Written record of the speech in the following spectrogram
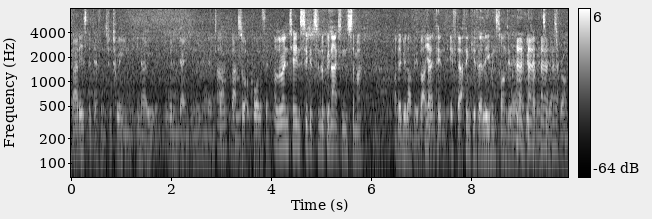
that is the difference between you know winning games and losing games. That, Oh, that mm. sort of quality. Oh, Llorente and Sigurdsson would be nice in the summer. Oh, they'd be lovely, but I don't think if they, I think if they're leaving Swansea, they won't be coming to West Brom.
